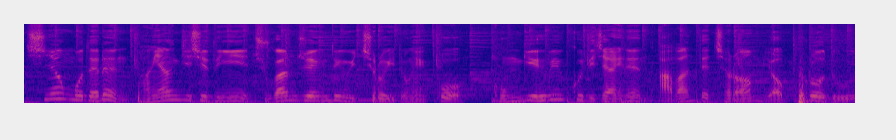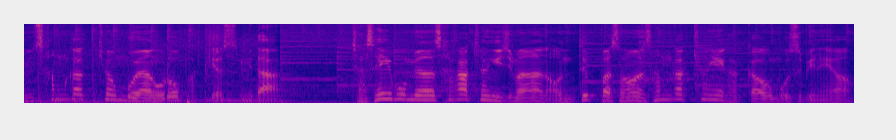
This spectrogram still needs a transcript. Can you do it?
신형 모델은 방향 지시 등이 주간 주행 등 위치로 이동했고 공기 흡입구 디자인은 아반떼처럼 옆으로 누운 삼각형 모양으로 바뀌었습니다. 자세히 보면 사각형이지만 언뜻 봐선 삼각형에 가까운 모습이네요.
